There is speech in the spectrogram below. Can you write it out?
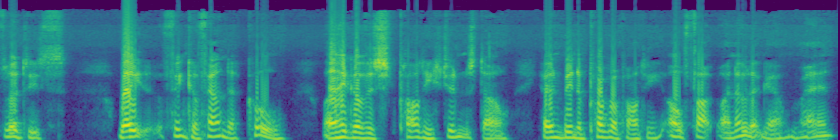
Flirties. Wait, think I found her. Cool. Well, heck of a party, student style. Hadn't been a proper party. Oh, fuck. I know that girl. Man.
